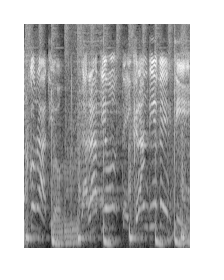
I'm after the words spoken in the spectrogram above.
Gorgo Radio, la radio dei grandi eventi.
